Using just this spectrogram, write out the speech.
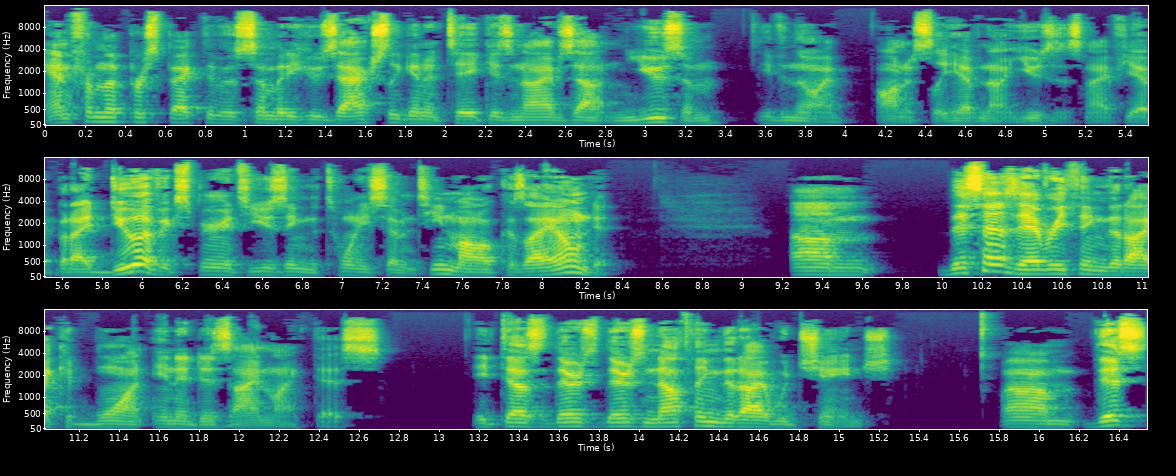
and from the perspective of somebody who's actually going to take his knives out and use them, even though I honestly have not used this knife yet, but I do have experience using the 2017 model because I owned it. Um, this has everything that I could want in a design like this. It does. There's there's nothing that I would change. Um, this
